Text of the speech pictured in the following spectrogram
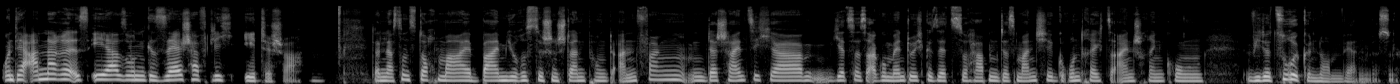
und der andere ist eher so ein gesellschaftlich-ethischer. Dann lass uns doch mal beim juristischen Standpunkt anfangen. Da scheint sich ja jetzt das Argument durchgesetzt zu haben, dass manche Grundrechtseinschränkungen wieder zurückgenommen werden müssen.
